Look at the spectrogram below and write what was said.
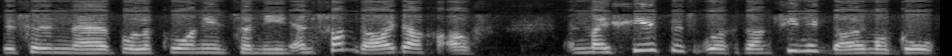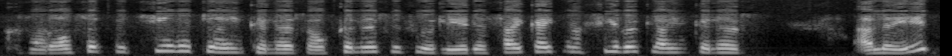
Dis in uh, Polokwane en Sanin. En van daai dag af in my geestes oog dan sien ek daai Magok, waar daar sit met sewe klein kinders, al kinders is oorlede. Sy kyk na sewe klein kinders. Hulle het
